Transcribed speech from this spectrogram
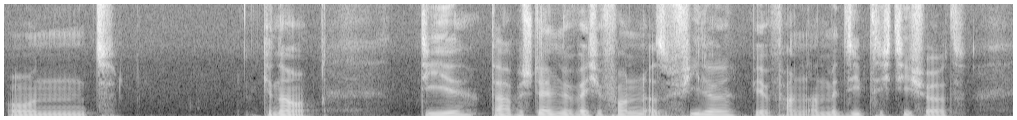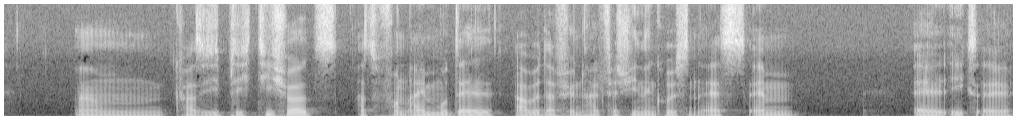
Und genau, die, da bestellen wir welche von, also viele. Wir fangen an mit 70 T-Shirts. Ähm, quasi 70 T-Shirts, also von einem Modell, aber dafür in halt verschiedenen Größen S, M, L, XL.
